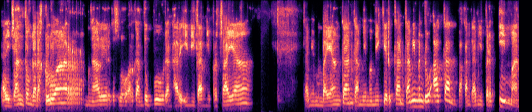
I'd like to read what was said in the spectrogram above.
dari jantung darah keluar, mengalir ke seluruh organ tubuh, dan hari ini kami percaya, kami membayangkan, kami memikirkan, kami mendoakan, bahkan kami beriman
